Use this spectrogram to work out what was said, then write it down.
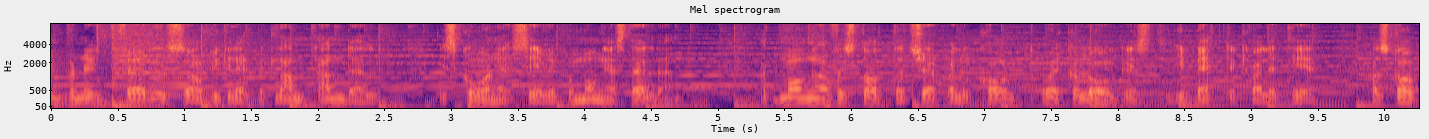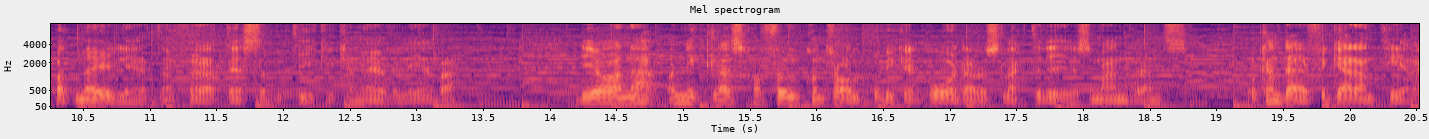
En pånyttfödelse av begreppet lanthandel i Skåne ser vi på många ställen. Att många har förstått att köpa lokalt och ekologiskt ger bättre kvalitet har skapat möjligheten för att dessa butiker kan överleva. Diana och Niklas har full kontroll på vilka gårdar och slakterier som används och kan därför garantera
